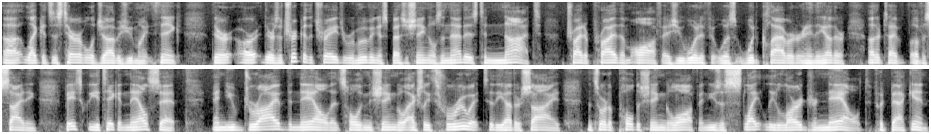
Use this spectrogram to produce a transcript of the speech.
uh, like it's as terrible a job as you might think. There are there's a trick of the trade to removing asbestos shingles, and that is to not try to pry them off as you would if it was wood clapboard or anything other other type of a siding. Basically, you take a nail set and you drive the nail that's holding the shingle actually through it to the other side and sort of pull the shingle off and use a slightly larger nail to put back in.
